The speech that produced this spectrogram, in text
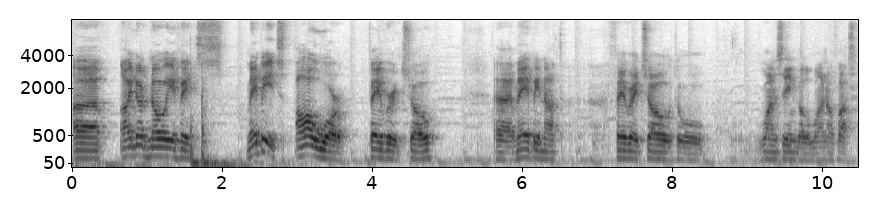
Uh, I don't know if it's maybe it's our favorite show. Uh, maybe not favorite show to one single one of us,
